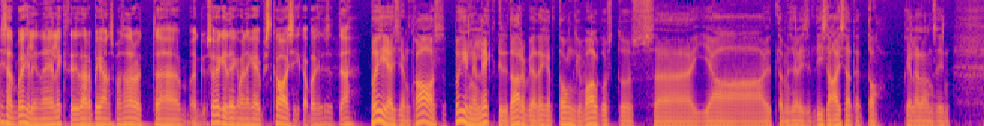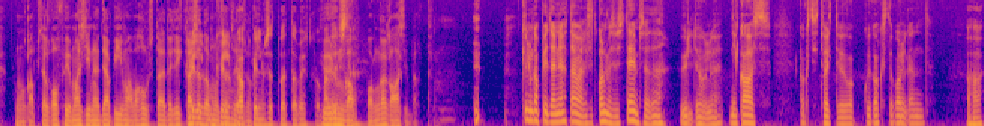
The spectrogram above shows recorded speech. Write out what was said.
mis seal põhiline elektritarbija on, siis ma saan aru, et äh, söögi tegemine käib vist gaasiga põhiliselt, jah? põhiasi on gaas, põhiline elektritarbija tegelikult ongi valgustus äh, ja ütleme, sellised lisaasjad, et noh, kellel on siin no kapselkohvimasinad ja piimavahustajad ja kõik Külm, asjad on mul külmkapp ilmselt võtab üht koma teist. külmkapp on ka gaasi pealt. külmkapid on jah tavaliselt kolmesüsteemsed üldjuhul, nii gaas, kaksteist volti kui kakssada kolmkümmend. ahah,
